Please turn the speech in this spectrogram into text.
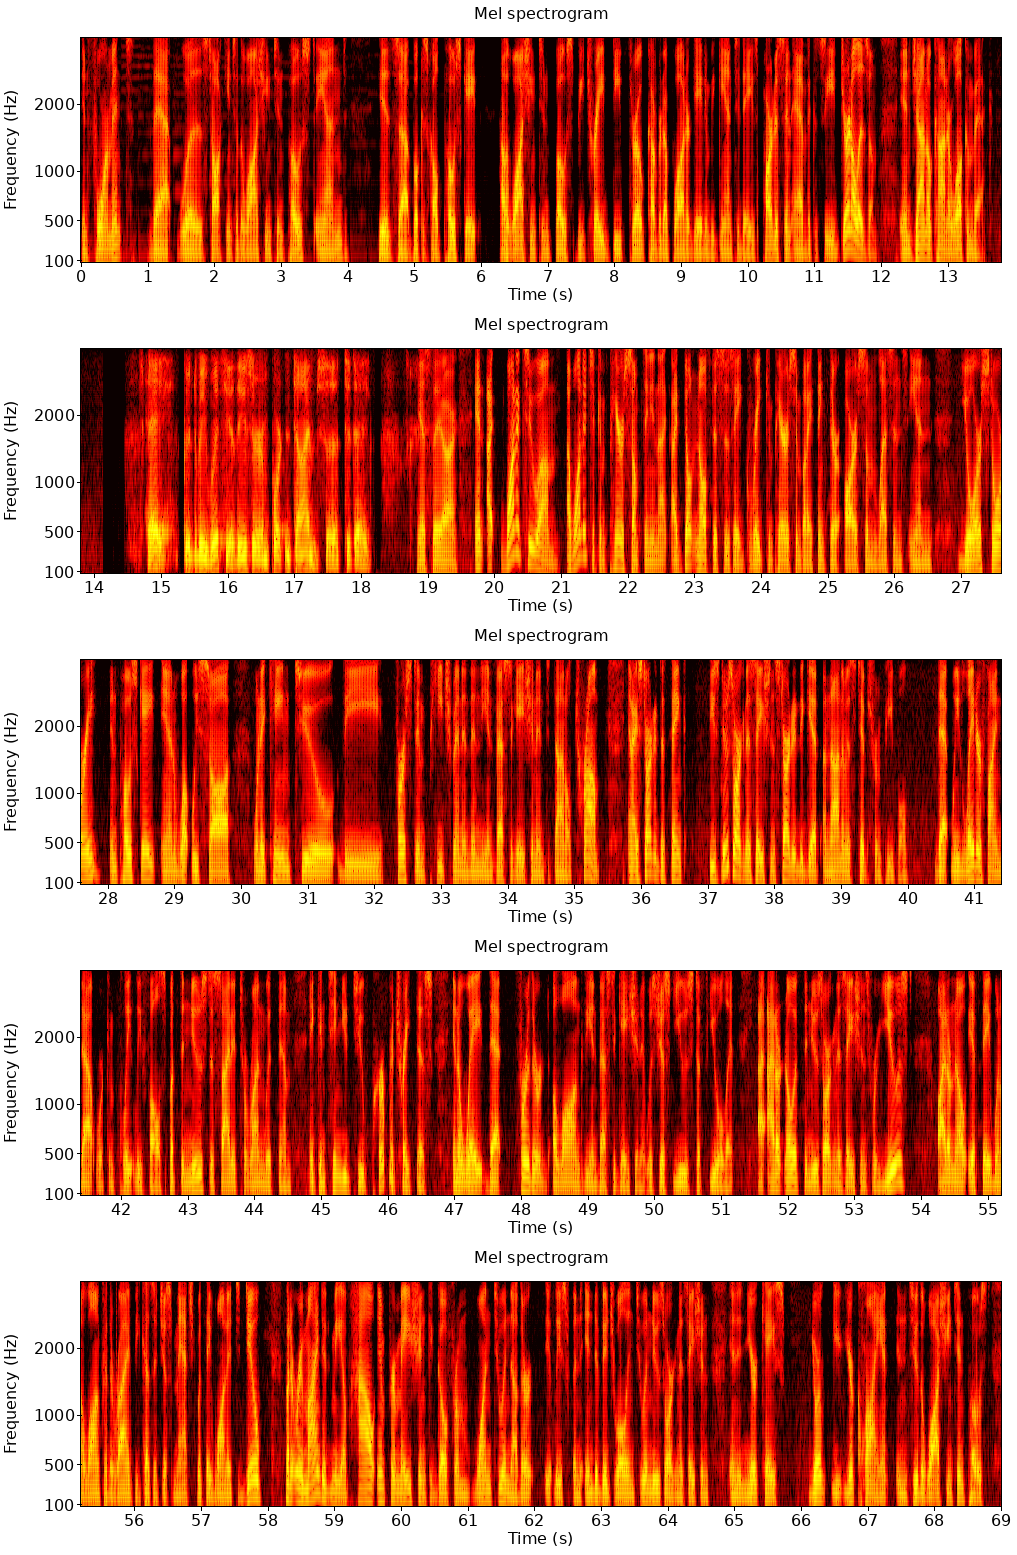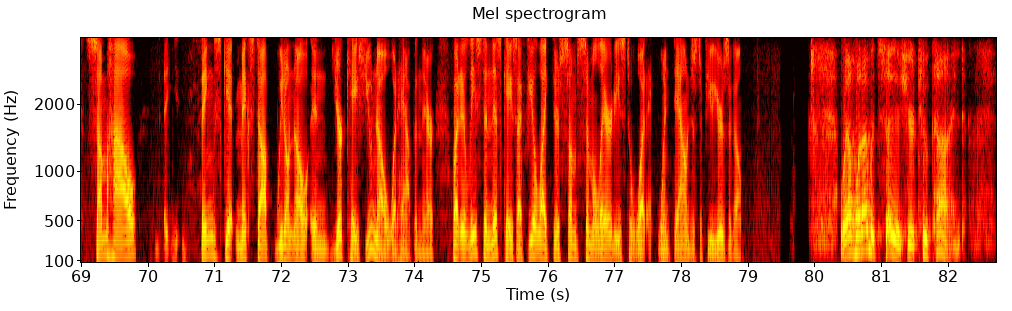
informant that was talking to the Washington Post. And his uh, book is called Postgate How the Washington Post Betrayed Deep Throat, Covered Up Watergate, and Began Today's Partisan Advocacy Journalism. And John O'Connor, welcome back. Hey, good to be with you. These are important times uh, today. Yes, they are. And I wanted to um I wanted to compare something and I, I don't know if this is a great comparison, but I think there are some lessons in your story in Postgate and what we saw when it came to the first impeachment and then the investigation into Donald Trump. And I started to think these news organizations started to get anonymous tips from people that we later find out were completely false, but the news decided to run with them and continued to perpetrate this in a way that further along the investigation. It was just used to fuel it. I, I, don't know if the news organizations were used. I don't know if they went along for the ride because it just matched what they wanted to do. But it reminded me of how information could go from one to another, at least an individual into a news organization. And in your case, your your client into the Washington Post somehow Uh, things get mixed up. We don't know. In your case, you know what happened there, but at least in this case, I feel like there's some similarities to what went down just a few years ago. Well, what I would say is you're too kind.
